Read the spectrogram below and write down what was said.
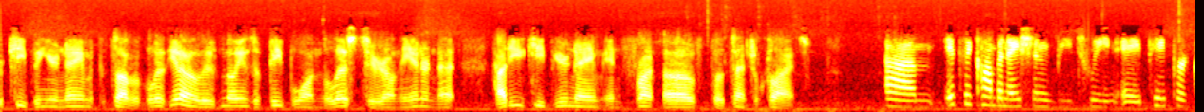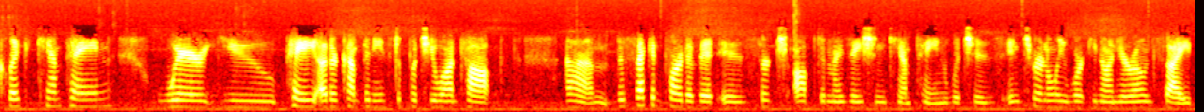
for keeping your name at the top of the list? You know, there's millions of people on the list here on the internet. How do you keep your name in front of potential clients? Um, it's a combination between a pay-per-click campaign where you pay other companies to put you on top. Um, the second part of it is search optimization campaign, which is internally working on your own site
